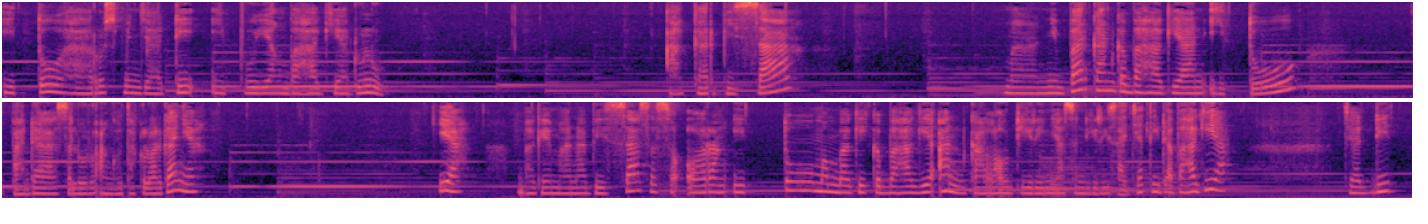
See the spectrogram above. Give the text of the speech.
itu harus menjadi ibu yang bahagia dulu agar bisa menyebarkan kebahagiaan itu pada seluruh anggota keluarganya. Ya, bagaimana bisa seseorang itu membagi kebahagiaan kalau dirinya sendiri saja tidak bahagia? Jadi,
